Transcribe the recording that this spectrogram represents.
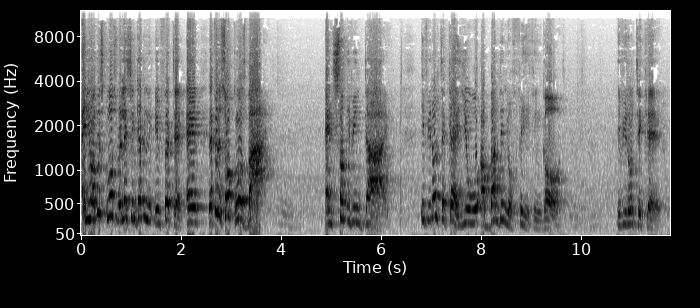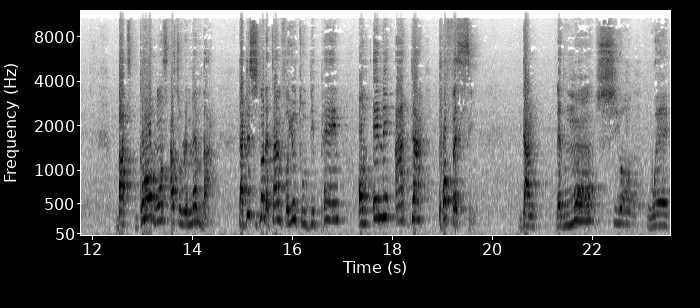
And you have this close relation getting infected, and the thing is so close by. And some even die. If you don't take care, you will abandon your faith in God. If you don't take care. But God wants us to remember that this is not a time for you to depend on any other prophecy than the more sure word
